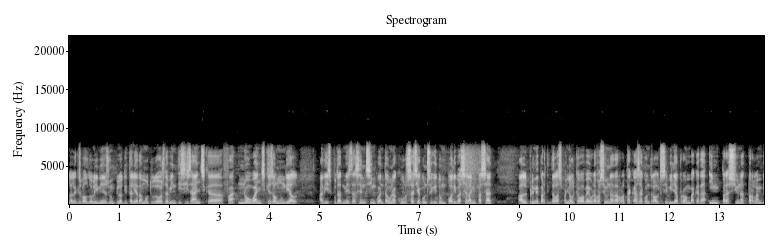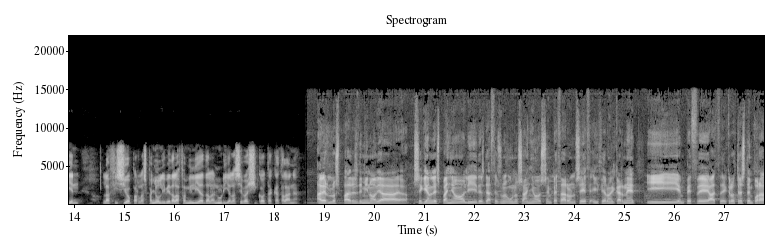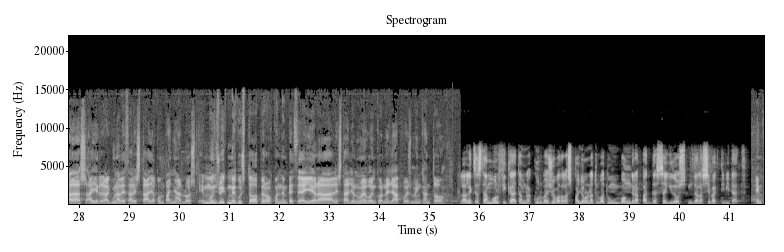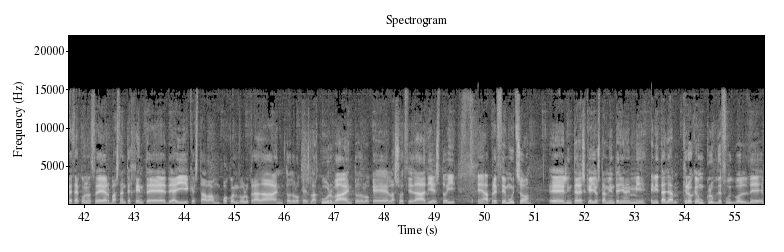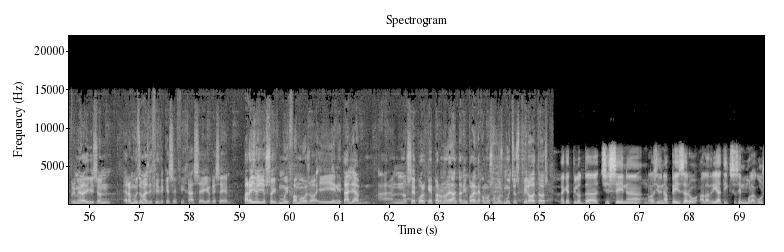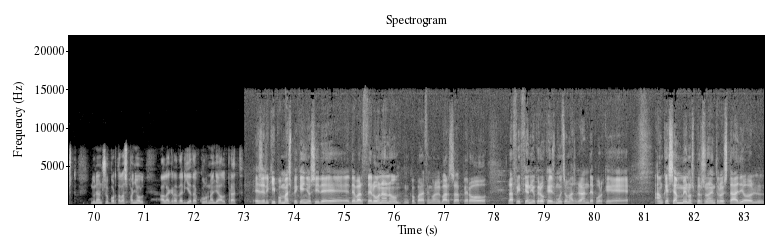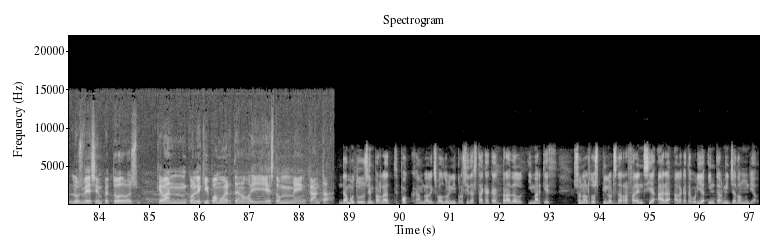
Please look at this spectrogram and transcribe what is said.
L'Àlex Baldolini és un pilot italià de Moto2 de 26 anys que fa 9 anys que és al Mundial. Ha disputat més de 151 curses i ha aconseguit un podi, va ser l'any passat. El primer partit de l'Espanyol que va veure va ser una derrota a casa contra el Sevilla, però em va quedar impressionat per l'ambient. L'afició per l'Espanyol li ve de la família de la Núria, la seva xicota catalana. A ver, los padres de mi novia seguían el español y desde hace unos años empezaron, se hicieron el carnet y empecé hace creo tres temporadas a ir alguna vez al estadio a acompañarlos. En Montjuic me gustó, pero cuando empecé a ir al estadio nuevo en Cornellà pues me encantó. L'Àlex està molt ficat amb la curva jove de l'Espanyol on ha trobat un bon grapat de seguidors de la seva activitat. Empecé a conocer bastante gente de ahí que estaba un poco involucrada en todo lo que es la curva, en todo lo que es la sociedad y esto y eh, aprecié mucho eh, el interés que ellos también tenían en mí. En Italia creo que un club de fútbol de primera división era mucho más difícil que se fijase, yo qué sé. Para ellos yo soy muy famoso y en Italia ah, no sé por qué, però no le dan tan importancia como somos muchos pilotos. Aquest pilot de Cesena, resident a Pèsaro, a l'Adriàtic, se sent molt a gust donant suport a l'Espanyol a la graderia de Cornellà, al Prat. Es el equipo más pequeño, sí, de, de Barcelona, ¿no? En comparación con el Barça, pero la afición yo creo que es mucho más grande porque aunque sean menos personas dentro del estadio, los ve siempre todos que van con l'equip a muerte, ¿no? Y esto me encanta. De motos hem parlat poc amb l'Àlex Baldolini, però sí destaca que Bradel i Márquez són els dos pilots de referència ara a la categoria intermitja del Mundial.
